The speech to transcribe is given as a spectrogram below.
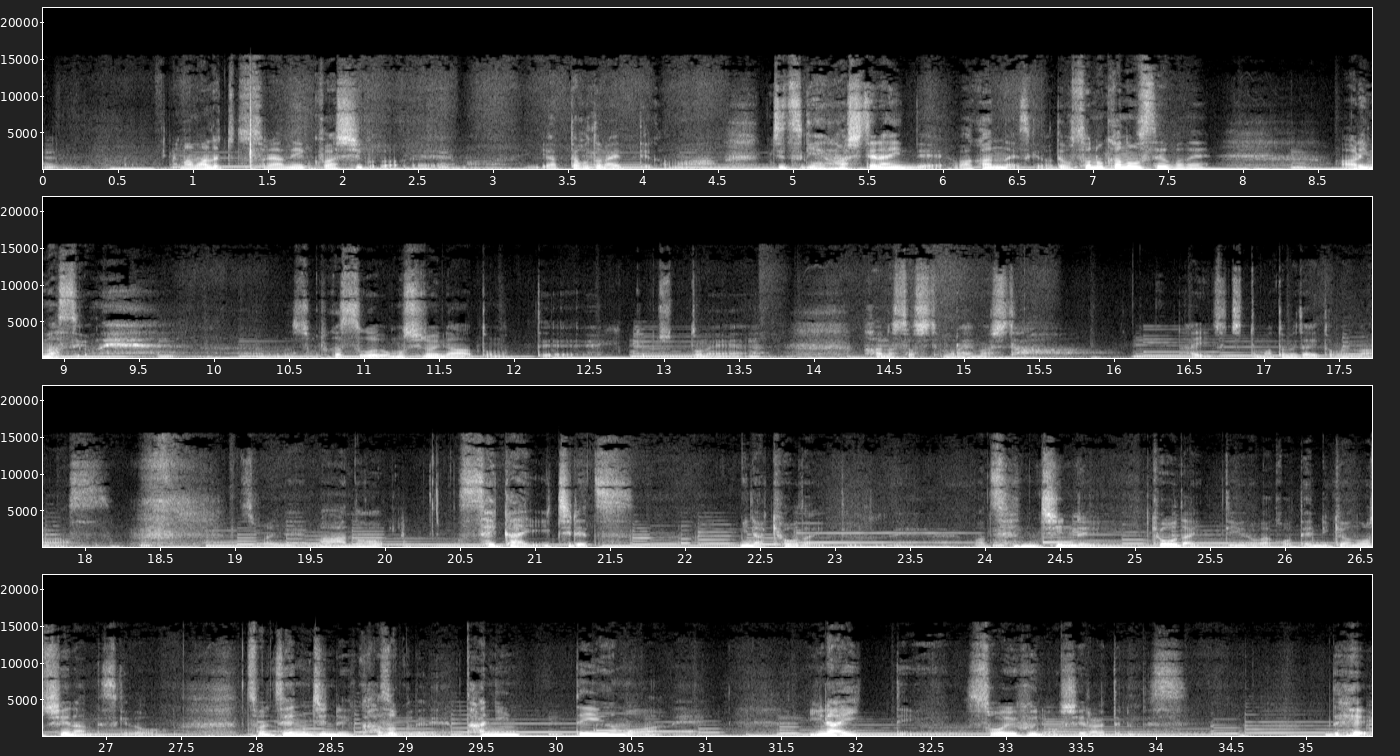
まあ、まだちょっとそれはね詳しいことはね、まあ、やったことないっていうかまあ実現はしてないんで分かんないですけどでもその可能性はねありますよね。それがすごい面白いなと思って今日ちょっとね話させてもらいました。はいじゃちょっとまとめたいと思います。つまりねまああの世界一列皆兄弟っていうね、まあ、全人類兄弟っていうのがこう天理教の教えなんですけどつまり全人類家族でね他人っていうものはねいないっていうそういうふうに教えられてるんです。で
